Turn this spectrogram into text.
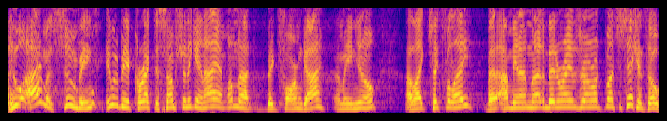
who I'm assuming, it would be a correct assumption. Again, I am, I'm not a big farm guy. I mean, you know, I like Chick fil A, but I mean, I'm not in a been around a bunch of chicken. So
